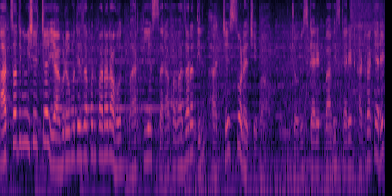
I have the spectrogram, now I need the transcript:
आजचा दिनविशेषच्या या व्हिडिओमध्ये आपण पाहणार आहोत भारतीय सराफा बाजारातील आजचे सोन्याचे भाव. चोवीस कॅरेट बावीस कॅरेट अठरा कॅरेट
